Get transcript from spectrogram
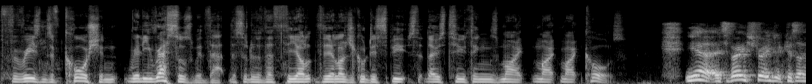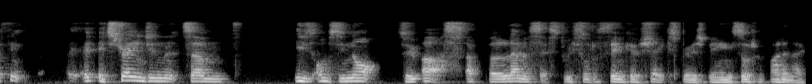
for reasons of caution, really wrestles with that, the sort of the theo- theological disputes that those two things might might might cause. Yeah, it's very strange because I think it, it's strange in that um, he's obviously not to us a polemicist. We sort of think of Shakespeare as being sort of I don't know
